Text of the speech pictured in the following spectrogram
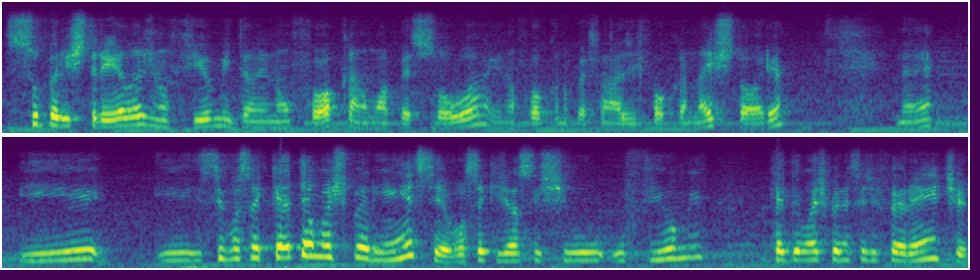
super estrelas no filme, então ele não foca numa pessoa, ele não foca no personagem, foca na história, né? E, e se você quer ter uma experiência, você que já assistiu o, o filme, quer ter uma experiência diferente,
